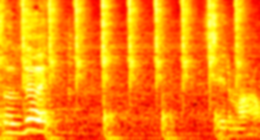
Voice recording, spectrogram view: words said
So do it. See you tomorrow.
